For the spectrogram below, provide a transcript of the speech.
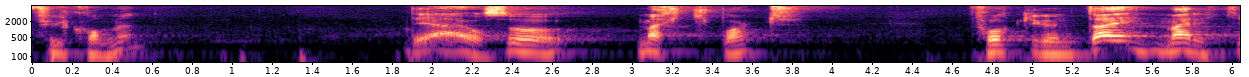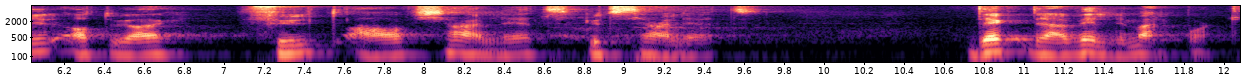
fullkommen. Det er også merkbart. Folk rundt deg merker at du er fylt av kjærlighet, Guds kjærlighet. Det, det er veldig merkbart.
